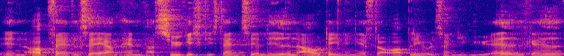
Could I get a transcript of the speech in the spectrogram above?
en opfattelse af, om han var psykisk i stand til at lede en afdeling efter oplevelserne i Ny Adelgade.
